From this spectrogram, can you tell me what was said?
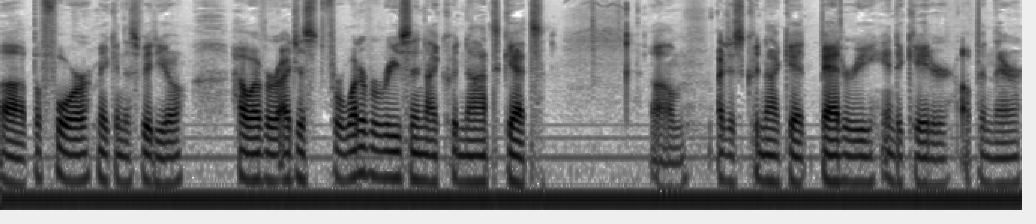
uh, before making this video. However, I just for whatever reason I could not get. Um, I just could not get battery indicator up in there.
